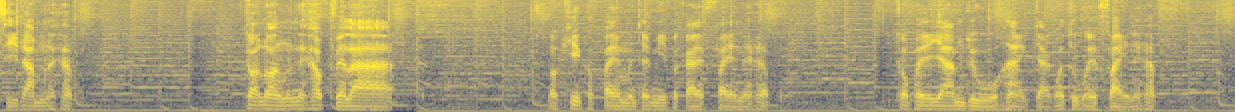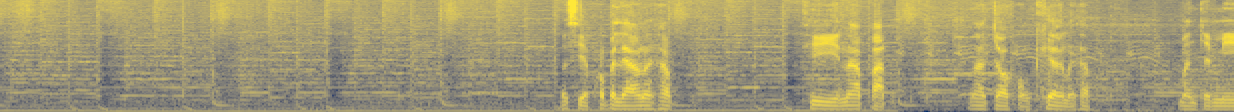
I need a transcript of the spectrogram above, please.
สีดำนะครับ ก็ลองนั้นนะครับ เวลาเราคีบเข้าไปมันจะมีประกายไฟนะครับ ก็พยายามอยู่ห่างจากวัตถุไวไฟนะครับเราเสียบเข้าไปแล้วนะครับ ที่หน้าปัดหน้าจอของเครื่องนะครับ มันจะมี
